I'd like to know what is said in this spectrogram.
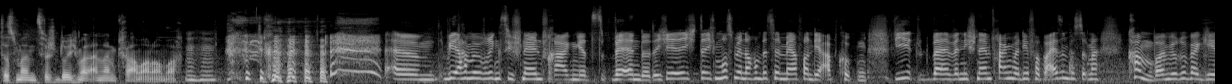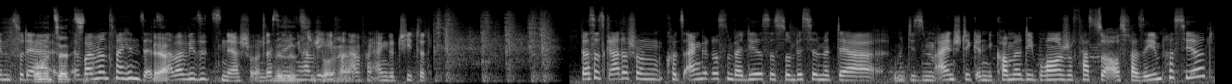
dass man zwischendurch mal anderen Kram auch noch macht. Ähm, wir haben übrigens die schnellen Fragen jetzt beendet. Ich, ich, ich muss mir noch ein bisschen mehr von dir abgucken. Wie, wenn die schnellen Fragen bei dir vorbei sind, bist du immer, komm, wollen wir rübergehen zu der. Wollen wir uns setzen? wollen wir uns mal hinsetzen? Ja. Aber wir sitzen ja schon. Deswegen sitzen haben wir eh schon, von ja. Anfang an gecheatet. Du hast es gerade schon kurz angerissen. Bei dir ist es so ein bisschen mit, der, mit diesem Einstieg in die Comedy-Branche fast so aus Versehen passiert.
